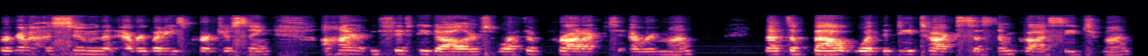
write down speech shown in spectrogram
We're going to assume that everybody's purchasing $150 worth of product every month. That's about what the detox system costs each month.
